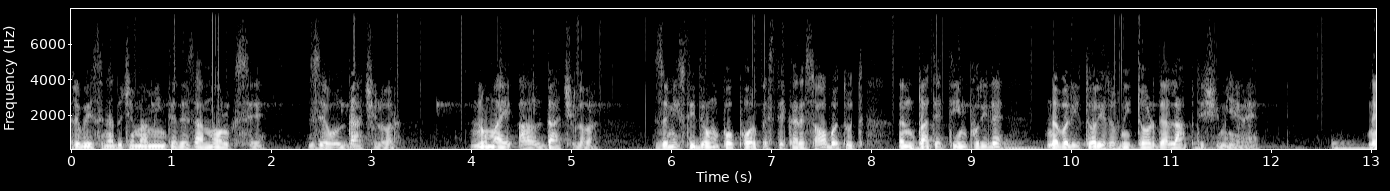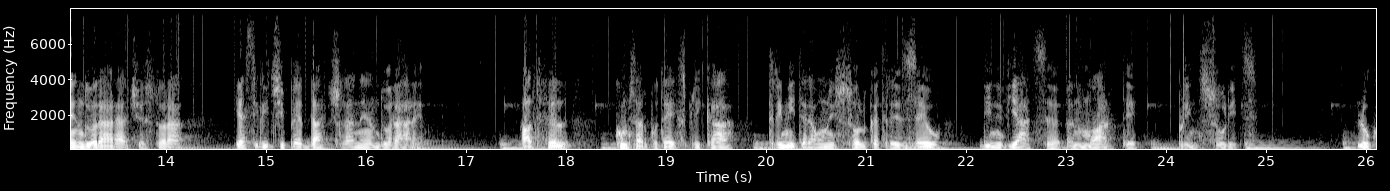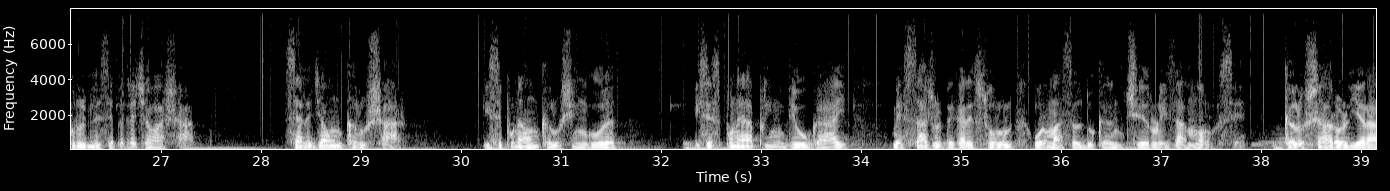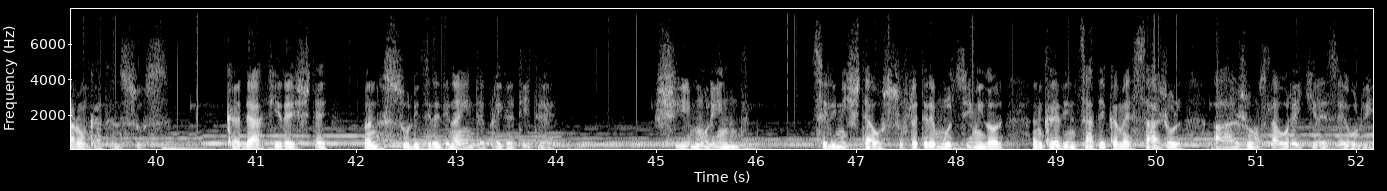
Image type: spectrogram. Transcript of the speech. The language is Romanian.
Trebuie să ne aducem aminte de Zamolxe, zeul dacilor, numai al dacilor, zămislit de un popor peste care s-au abătut în toate timpurile năvălitorii râvnitori de lapte și miere. Neîndurarea acestora i-a silit și pe daci la neîndurare. Altfel, cum s-ar putea explica trimiterea unui sol către zeu din viață în moarte prin suliți? Lucrurile se petreceau așa. Se alegea un călușar, îi se punea un căluș în gură, îi se spunea prin viu grai mesajul pe care solul urma să-l ducă în cerul lui Zamolxe. Călușarul era aruncat în sus, cădea firește în sulițele dinainte pregătite și, murind, se linișteau sufletele mulțimilor încredințate că mesajul a ajuns la urechile zeului.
